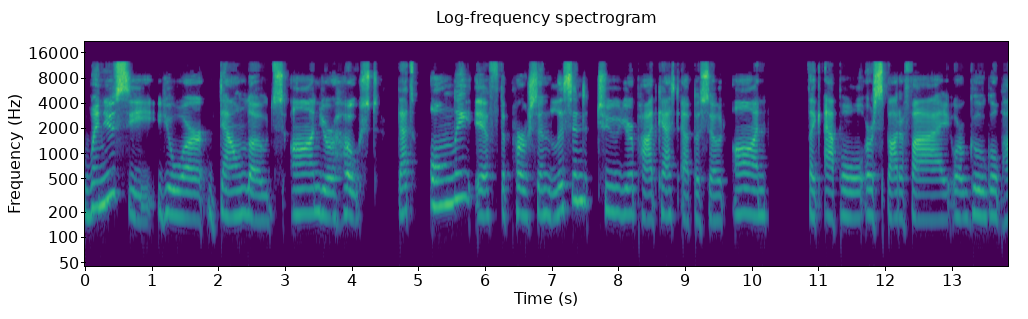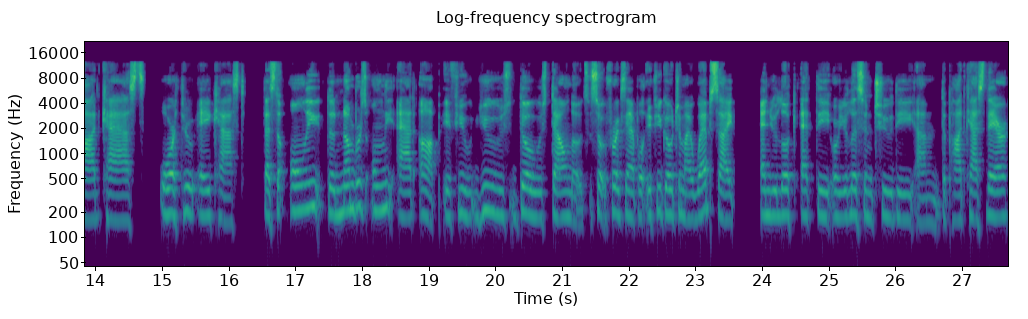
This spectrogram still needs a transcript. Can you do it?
when you see your downloads on your host, that's only if the person listened to your podcast episode on like Apple or Spotify or Google Podcasts or through Acast. That's the only, the numbers only add up if you use those downloads. So, for example, if you go to my website and you look at the, or you listen to the, um, the podcast there,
